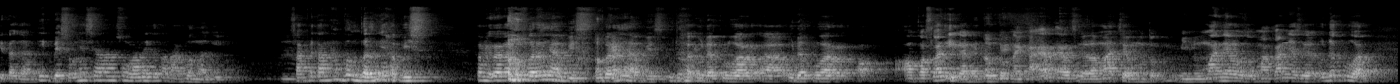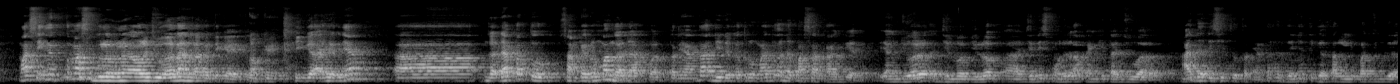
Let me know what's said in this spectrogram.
kita ganti. Besoknya saya langsung lari ke Tanah Abang lagi. Hmm. Sampai Tanah Abang barangnya habis. Sampai Tanah Abang barangnya habis. Oke. Barangnya habis. Udah udah keluar eh, udah keluar ongkos lagi kan itu Oke. untuk naik KRL segala macam untuk minumannya untuk makannya segala udah keluar masih inget itu masih belum awal jualan lah ketika itu Oke. hingga akhirnya eh, nggak dapat tuh sampai rumah nggak dapat ternyata di dekat rumah itu ada pasar kaget yang jual jilbab-jilbab eh, jenis model apa yang kita jual ada di situ ternyata harganya tiga kali lipat juga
